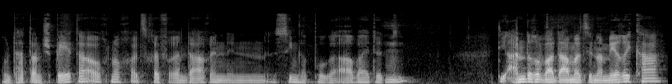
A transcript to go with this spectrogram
und hat dann später auch noch als Referendarin in Singapur gearbeitet. Mhm. Die andere war damals in Amerika.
